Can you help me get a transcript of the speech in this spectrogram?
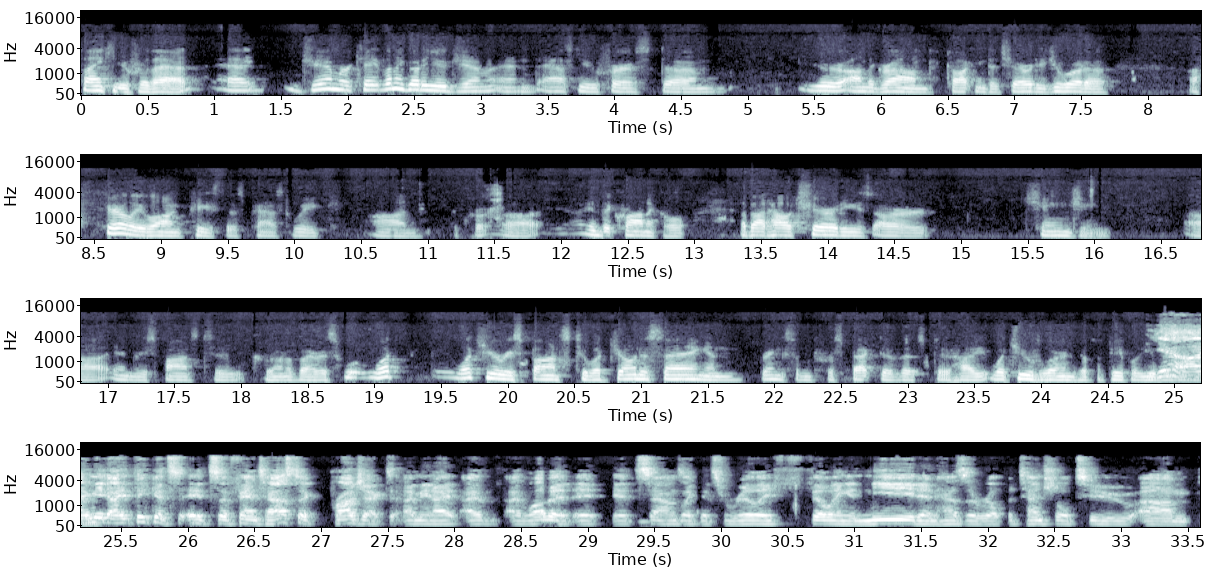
Thank you for that. Uh, Jim or Kate, let me go to you, Jim, and ask you first. Um, you're on the ground talking to charities. You wrote a, a fairly long piece this past week on uh, in the Chronicle about how charities are changing uh, in response to coronavirus. What what's your response to what Joan is saying, and bring some perspective as to how you, what you've learned with the people you've Yeah, I mean, I think it's it's a fantastic project. I mean, I, I, I love it. it. It sounds like it's really filling a need and has a real potential to um,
